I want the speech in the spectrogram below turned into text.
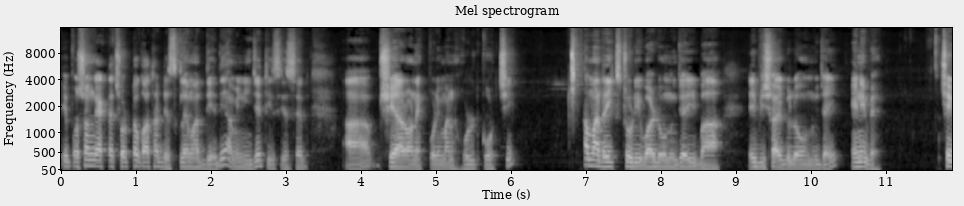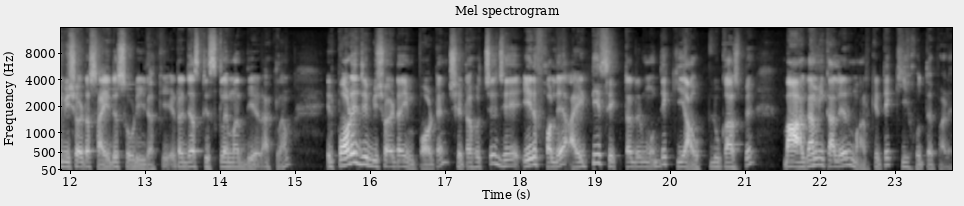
এ প্রসঙ্গে একটা ছোট্ট কথা ডিসক্লেমার দিয়ে দিই। আমি নিজে টিসিএস এর শেয়ার অনেক পরিমাণ হোল্ড করছি। আমার রিক্স টু রিওয়ার্ড অনুযায়ী বা এই বিষয়গুলো অনুযায়ী। এনিওয়ে সেই বিষয়টা সাইডে সরিয়ে রাখি। এটা জাস্ট ডিসক্লেমার দিয়ে রাখলাম। এরপরে যে বিষয়টা ইম্পর্ট্যান্ট সেটা হচ্ছে যে, এর ফলে আইটি সেক্টরের মধ্যে কি আউটলুক আসবে বা আগামীকালের মার্কেটে কি হতে পারে।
